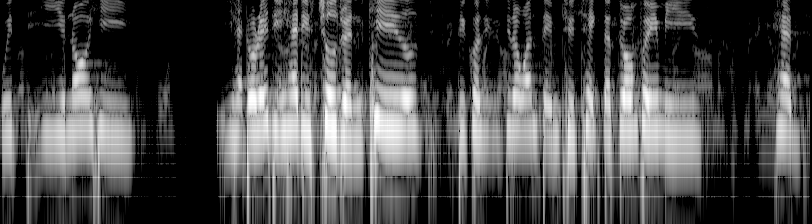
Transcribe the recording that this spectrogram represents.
with, you know, he, he had already had his children killed because he didn't want them to take the throne for him. He's Dann kommt ein Engel had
